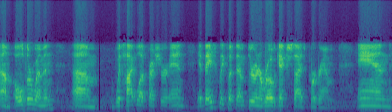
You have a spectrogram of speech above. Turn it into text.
um, older women um, with high blood pressure, and it basically put them through an aerobic exercise program. And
